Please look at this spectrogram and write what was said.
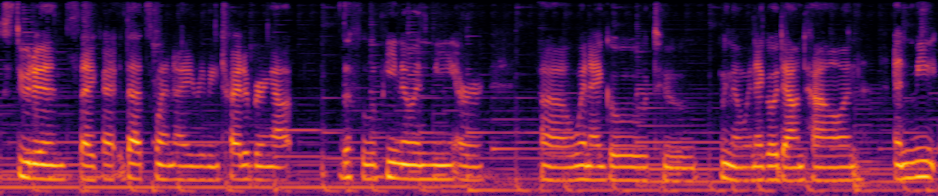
students, like I, that's when I really try to bring out the Filipino in me, or uh, when I go to you know when I go downtown and meet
